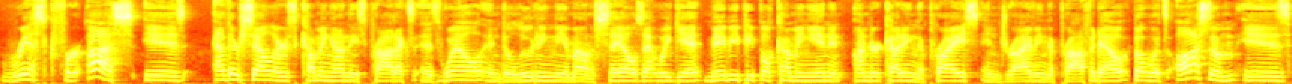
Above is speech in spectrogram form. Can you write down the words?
risk for us is other sellers coming on these products as well and diluting the amount of sales that we get. Maybe people coming in and undercutting the price and driving the profit out. But what's awesome is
